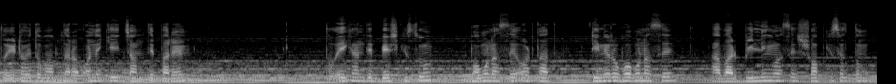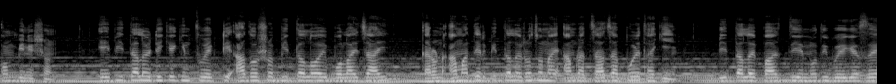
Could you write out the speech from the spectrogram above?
তো এটা হয়তো আপনারা অনেকেই জানতে পারেন। তো এইখান দিয়ে বেশ কিছু ভবন আছে, অর্থাৎ টিনেরও ভবন আছে, আবার বিল্ডিংও আছে সব কিছু একদম কম্বিনেশন এই বিদ্যালয়টিকে কিন্তু একটি আদর্শ বিদ্যালয় বলাই যায়, কারণ আমাদের বিদ্যালয় রচনায় আমরা যা যা পড়ে থাকি বিদ্যালয় পাশ দিয়ে নদী বয়ে গেছে।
